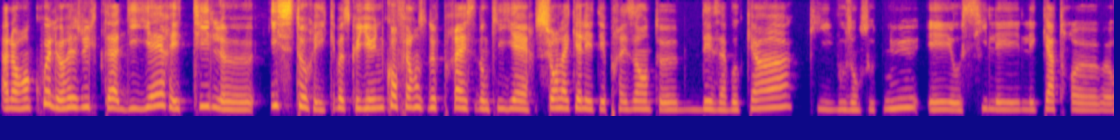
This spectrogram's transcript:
Alors, en quoi le résultat d'hier est-il euh, historique? Parce qu'il y a eu une conférence de presse, donc hier, sur laquelle étaient présentes euh, des avocats qui vous ont soutenu et aussi les, les quatre euh,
